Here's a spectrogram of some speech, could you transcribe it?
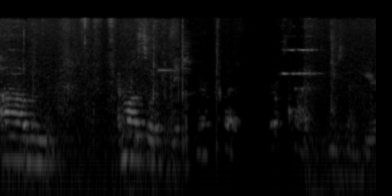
Um, I'm also a commissioner, but that's not the reason I'm here.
